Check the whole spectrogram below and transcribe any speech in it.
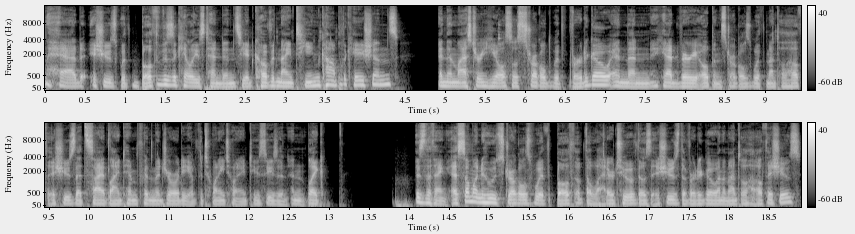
had issues with both of his Achilles tendons. He had COVID 19 complications and then last year, he also struggled with vertigo, and then he had very open struggles with mental health issues that sidelined him for the majority of the 2022 season. And like, is the thing as someone who struggles with both of the latter two of those issues, the vertigo and the mental health issues,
